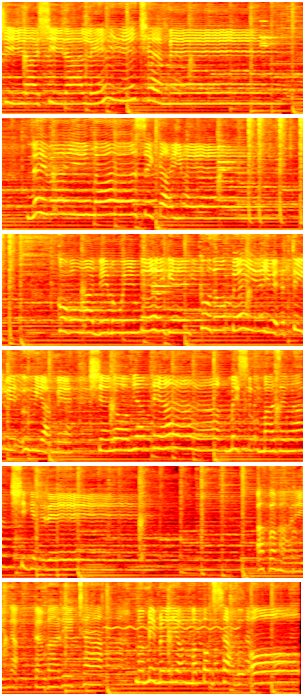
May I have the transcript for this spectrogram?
ရှိတာရှိတာလေးချက်မ ရမယ်ရှင်တော်မြတ်ဖျားမိတ်ဆွေမစင်ကားရှိခဲ့တယ်အပမရီနာတံပါရီထားမမေ့မလျော့မပေါ့ဆဘူးအော်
